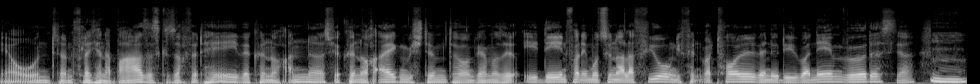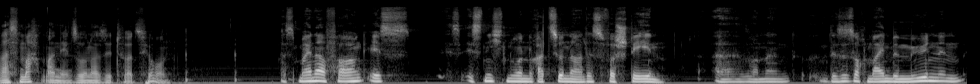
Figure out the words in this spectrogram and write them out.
ja, und dann vielleicht an der Basis gesagt wird, hey, wir können auch anders, wir können auch eigenbestimmter und wir haben also Ideen von emotionaler Führung, die finden wir toll, wenn du die übernehmen würdest, ja. Mhm. Was macht man in so einer Situation? Was meine Erfahrung ist, es ist nicht nur ein rationales Verstehen, äh, sondern das ist auch mein Bemühen, in,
